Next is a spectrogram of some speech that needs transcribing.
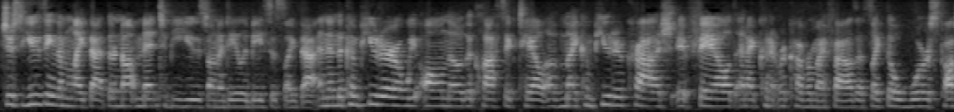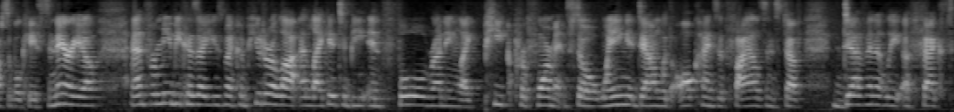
just using them like that, they're not meant to be used on a daily basis like that. And then the computer, we all know the classic tale of my computer crash, it failed and I couldn't recover my files. That's like the worst possible case scenario. And for me, because I use my computer a lot, I like it to be in full running like peak performance. So weighing it down with all kinds of files and stuff definitely affects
